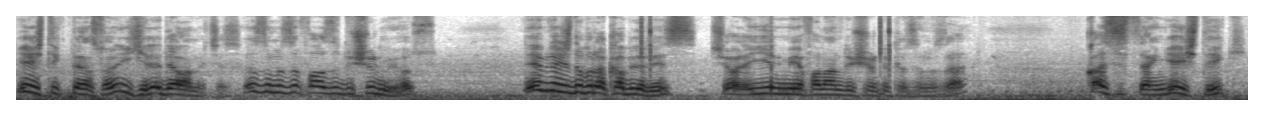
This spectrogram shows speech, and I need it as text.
geçtikten sonra 2 ile devam edeceğiz. Hızımızı fazla düşürmüyoruz. Debriyajı bırakabiliriz. Şöyle 20'ye falan düşürdük hızımıza. Kasisten geçtik.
